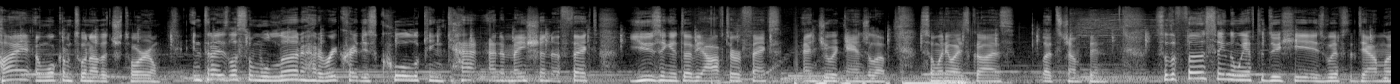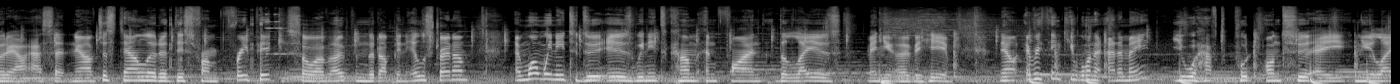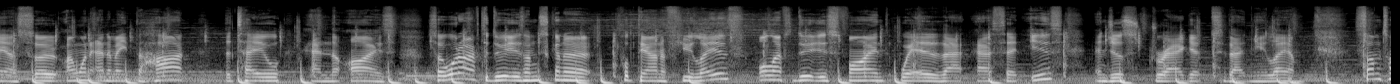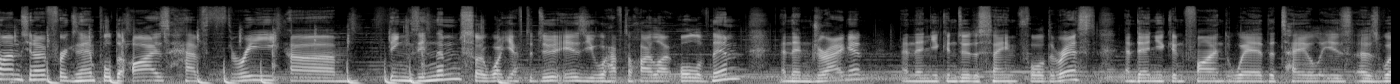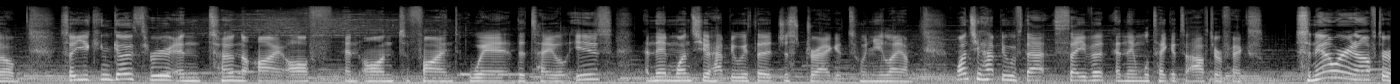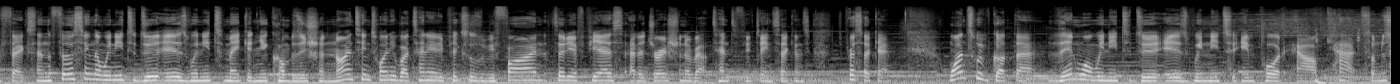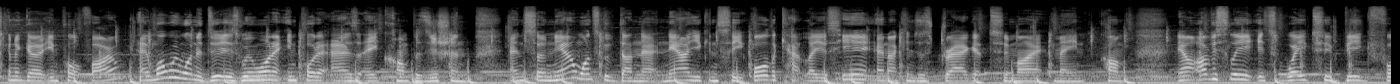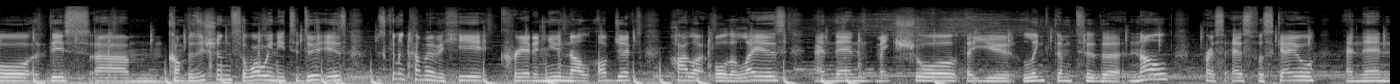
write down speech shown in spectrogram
Hi and welcome to another tutorial. In today's lesson we'll learn how to recreate this cool looking cat animation effect using Adobe After Effects and Duik Angela. So anyways guys, let's jump in. So the first thing that we have to do here is we have to download our asset. Now I've just downloaded this from Freepik, so I've opened it up in Illustrator. And what we need to do is we need to come and find the layers menu over here. Now everything you want to animate, you will have to put onto a new layer. So I want to animate the heart, the tail and the eyes. So what I have to do is I'm just gonna put down a few layers. All I have to do is find where that asset is and just drag it to that new layer. Sometimes, you know, for example, the eyes have three um, things in them. So what you have to do is you will have to highlight all of them and then drag it and then you can do the same for the rest and then you can find where the tail is as well. So you can go through and turn the eye off and on to find where the tail is and then once you're happy with it just drag it to a new layer. Once you're happy with that save it and then we'll take it to After Effects so now we're in After Effects and the first thing that we need to do is we need to make a new composition. 1920 by 1080 pixels will be fine, 30 FPS at a duration of about 10 to 15 seconds. Press OK. Once we've got that, then what we need to do is we need to import our cat. So I'm just going to go import file. And what we want to do is we want to import it as a composition. And so now once we've done that, now you can see all the cat layers here and I can just drag it to my main comp. Now obviously it's way too big for this uh, um, composition. So what we need to do is I'm just going to come over here, create a new null object, highlight all the layers and then make sure that you link them to the null press S for scale, and then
